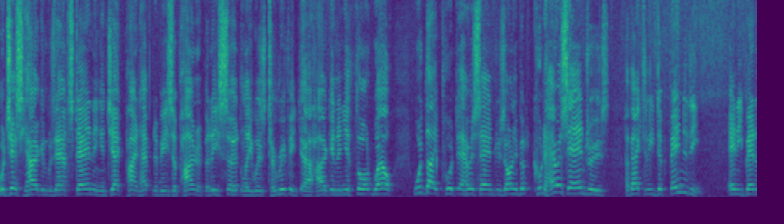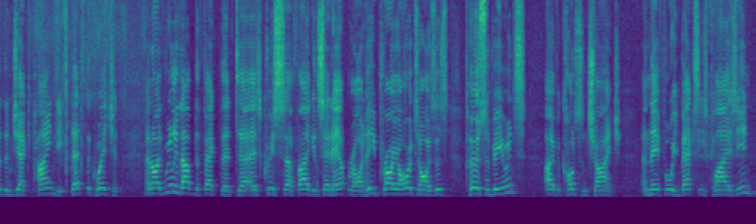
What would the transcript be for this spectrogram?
Well, Jesse Hogan was outstanding, and Jack Payne happened to be his opponent, but he certainly was terrific, uh, Hogan. And you thought, well, would they put Harris Andrews on him? But could Harris Andrews have actually defended him any better than Jack Payne did? That's the question. And I really love the fact that, uh, as Chris uh, Fagan said outright, he prioritises perseverance over constant change. And therefore, he backs his players in.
